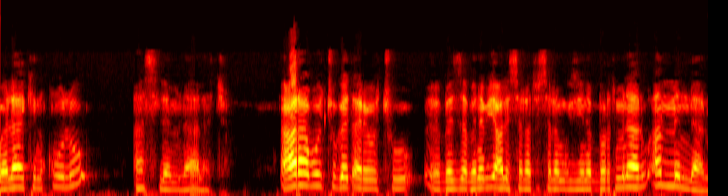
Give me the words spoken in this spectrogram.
ወላኪን ቁሉ አስለምና አላቸው። አዕራቦቹ ገጠሪዎቹ በዛ በነቢዩ አለ ሰላቱ ወሰላም ጊዜ የነበሩት ምን አሉ? አምን አሉ።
